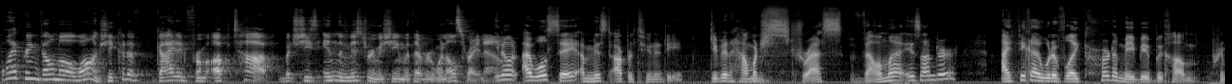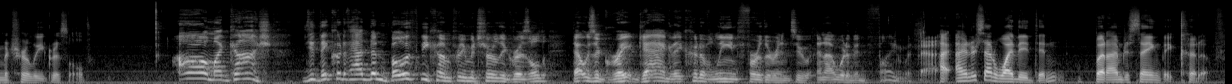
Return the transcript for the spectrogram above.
why bring Velma along? She could have guided from up top, but she's in the mystery machine with everyone else right now. You know what? I will say a missed opportunity, given how much hmm. stress Velma is under. I think I would have liked her to maybe become prematurely grizzled. Oh my gosh. Dude, they could have had them both become prematurely grizzled. That was a great gag they could have leaned further into, and I would have been fine with that. I, I understand why they didn't, but I'm just saying they could have.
